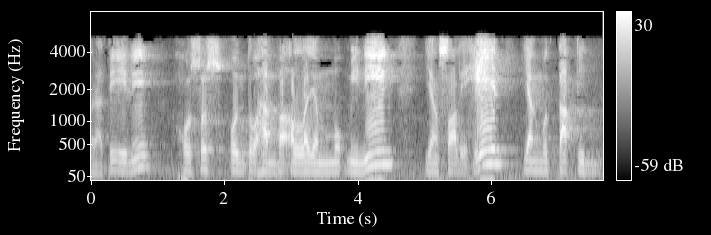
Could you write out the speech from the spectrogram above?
Berarti ini khusus untuk hamba Allah yang mukminin yang salihin yang muttaqin.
